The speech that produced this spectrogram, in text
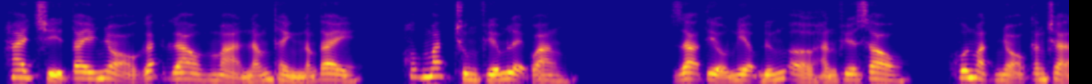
hai chỉ tay nhỏ gắt gao mà nắm thành nắm tay, hốc mắt trung phiếm lệ quang. Dạ tiểu niệm đứng ở hắn phía sau, khuôn mặt nhỏ căng chặt,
